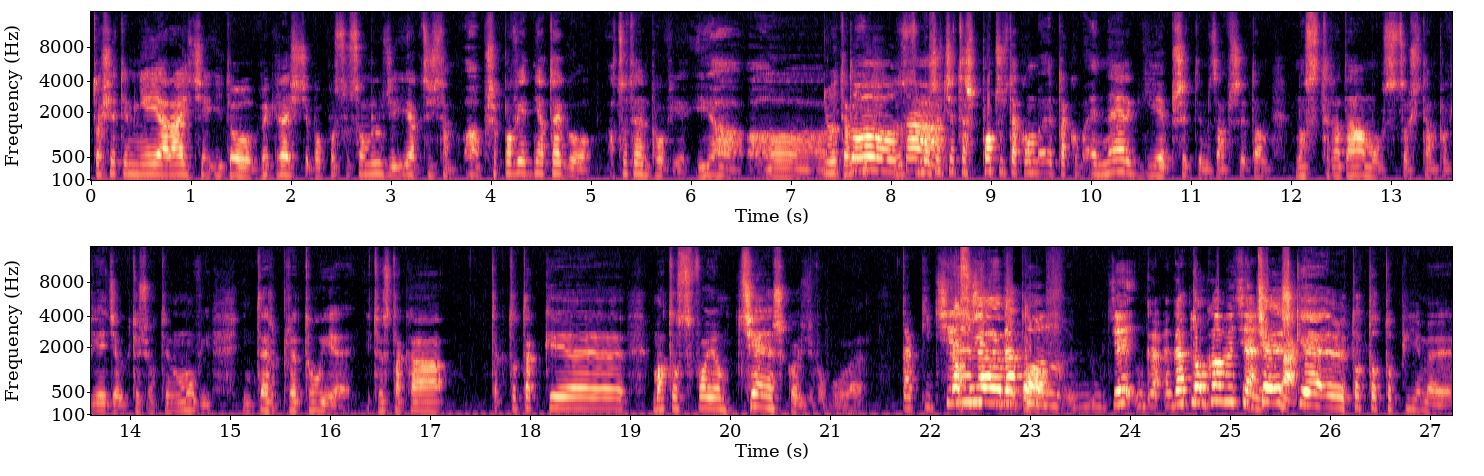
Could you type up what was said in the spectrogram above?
to się tym nie jarajcie i to wykreślcie, bo po prostu są ludzie i jak coś tam, o, przepowiednia tego, a co ten powie? I ja, o. No I tam, to tak. Możecie też poczuć taką, taką energię przy tym zawsze, tam Nostradamus coś tam powiedział ktoś o tym mówi, interpretuje i to jest taka, tak to takie, ma to swoją ciężkość w ogóle. Taki ciężar Kasujemy to. gatun, dzie, ga, gatunkowy ciężar. Tak. Ciężkie, y, to, to topimy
